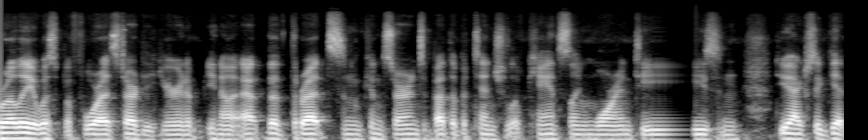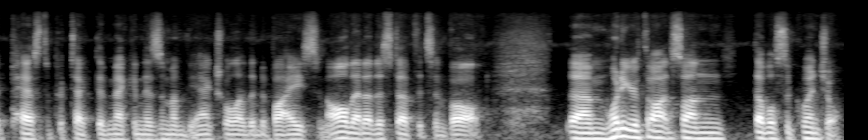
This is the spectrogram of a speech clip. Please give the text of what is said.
really it was before I started hearing, you know, the threats and concerns about the potential of canceling warranties and do you actually get past the protective mechanism of the actual other device and all that other stuff that's involved. Um, what are your thoughts on double sequential?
